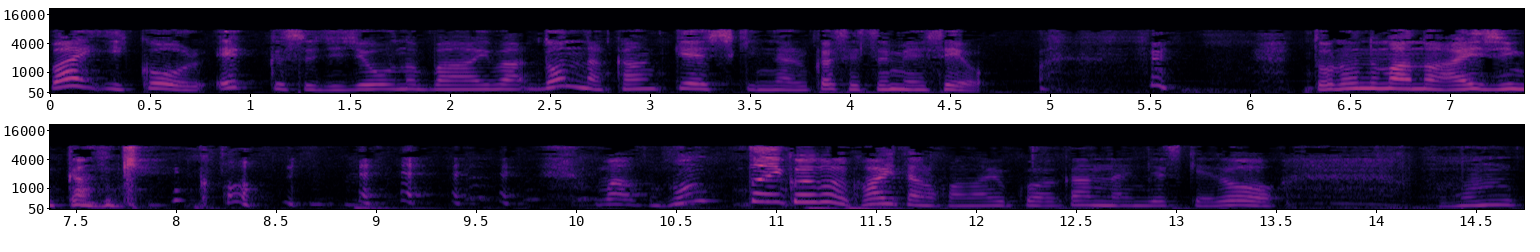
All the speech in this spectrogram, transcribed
y イコール x 事乗の場合はどんな関係式になるか説明せよ。泥沼の愛人関係。これまあ本当にこういうこと書いたのかなよくわかんないんですけど、本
